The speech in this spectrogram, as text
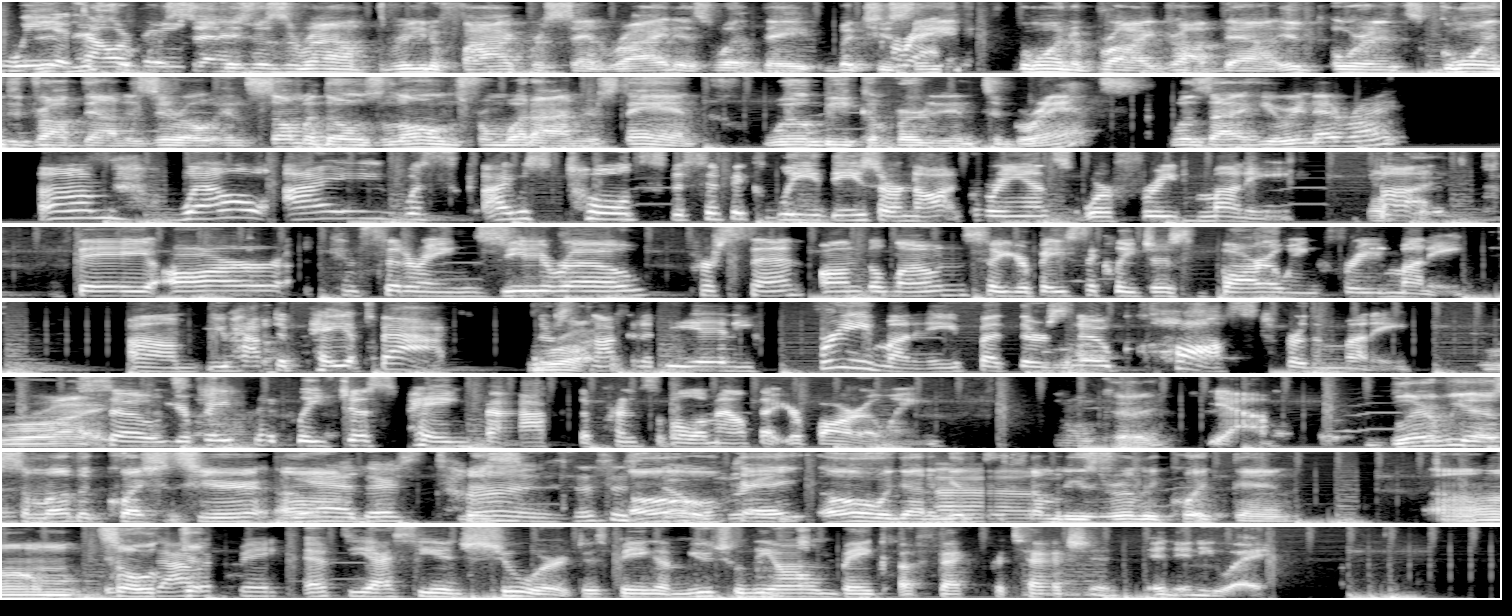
We the at Dollar initial Bank percentage was around three to five percent, right? Is what they. But you say Correct. it's going to probably drop down, it, or it's going to drop down to zero. And some of those loans, from what I understand, will be converted into grants. Was I hearing that right? Um, well, I was I was told specifically these are not grants or free money, but they are considering zero percent on the loan. So you're basically just borrowing free money. Um, you have to pay it back. There's Right. not going to be any free money, but there's no cost for the money. Right. So you're basically just paying back the principal amount that you're borrowing. okay. Yeah. Blair, we have some other questions here. Um, yeah, there's tons. This is Oh, so okay. great. Oh, we got to get to Um, some of these really quick then. Um, Is so Dollar Bank FDIC insured? Does being a mutually owned bank affect protection in any way?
